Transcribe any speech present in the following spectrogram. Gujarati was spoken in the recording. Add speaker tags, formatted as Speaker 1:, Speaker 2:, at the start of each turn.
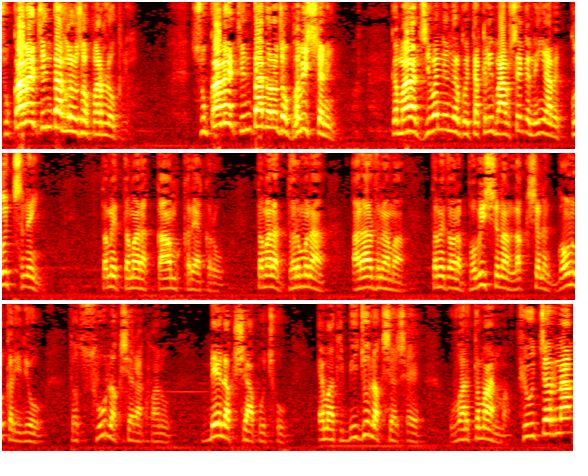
Speaker 1: શું કામે ચિંતા કરો છો પરલોકની? શું કામે ચિંતા કરો છો ભવિષ્યની? કે મારા જીવનની અંદર કોઈ તકલીફ આવશે કે નહીં આવે? કુછ નહીં. તમે તમારા કામ કર્યા કરો. તમારા ધર્મના આરાધનામાં તમે તમારા ભવિષ્યના લક્ષ્યને ગૌણ કરી દો. તો શું લક્ષ્ય રાખવાનું? બે લક્ષ્ય આપું છું. એમાંથી બીજું લક્ષ્ય છે વર્તમાનમાં. ફ્યુચરના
